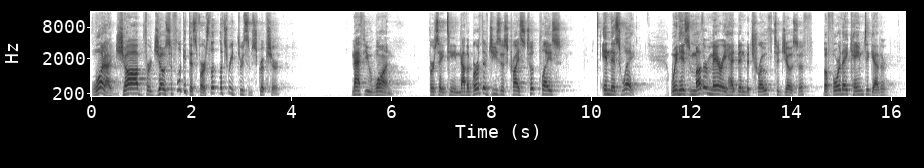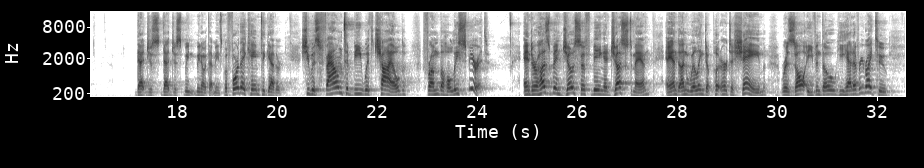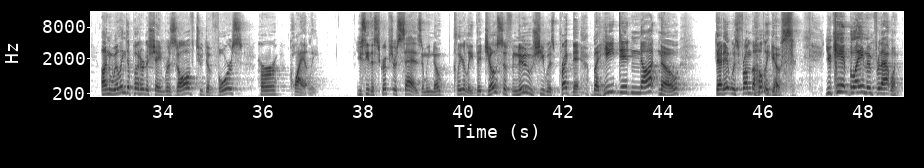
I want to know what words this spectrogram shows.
what a job for Joseph. Look at this verse. Let, us read through some scripture. Matthew 1, verse 18. Now, the birth of Jesus Christ took place in this way. When his mother Mary had been betrothed to Joseph, before they came together, that just, that just we, we know what that means. Before they came together, she was found to be with child from the Holy Spirit. And her husband Joseph, being a just man and unwilling to put her to shame, resolved, even though he had every right to, unwilling to put her to shame, resolved to divorce her quietly. You see, the scripture says, and we know clearly, that Joseph knew she was pregnant, but he did not know that it was from the Holy Ghost. You can't blame him for that one.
